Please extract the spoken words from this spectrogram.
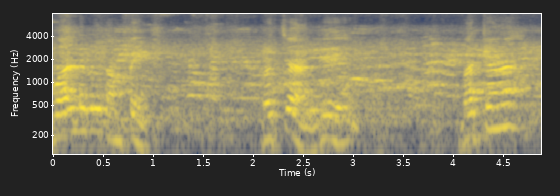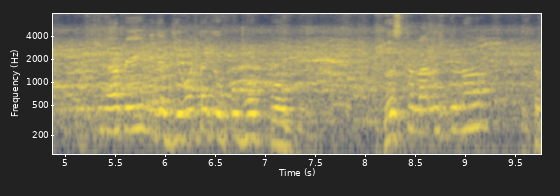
ওয়ার্ল্ড লেভেল ক্যাম্পেইন বাচ্চা, যে বাচ্চারা কীভাবে নিজের জীবনটাকে উপভোগ করবে? দুষ্ট মানুষগুলো একটু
